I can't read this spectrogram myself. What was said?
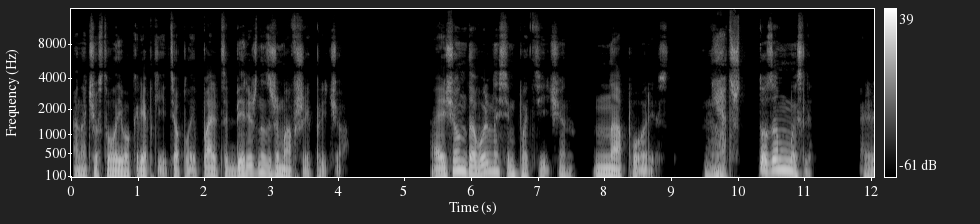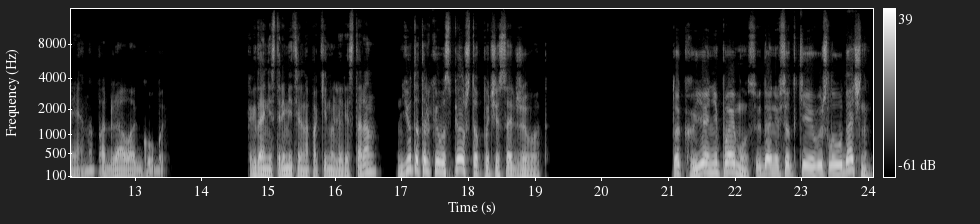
Она чувствовала его крепкие теплые пальцы, бережно сжимавшие плечо. А еще он довольно симпатичен, напорист. Нет, что за мысли? Лена поджала губы. Когда они стремительно покинули ресторан, Ньюта только успел, чтобы почесать живот. «Так я не пойму, свидание все-таки вышло удачным?»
